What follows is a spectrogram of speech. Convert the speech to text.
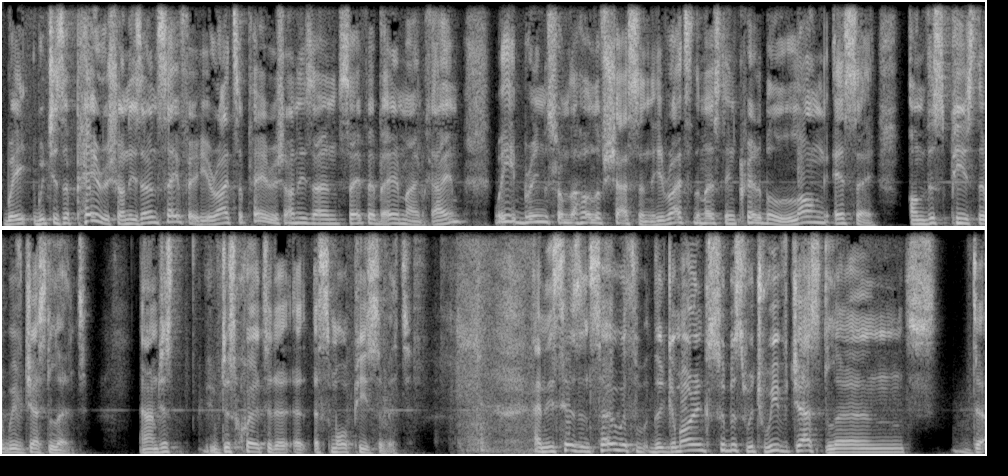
which is a Perish on his own Sefer. He writes a Perish on his own Sefer, Be'er Maim Chaim, where he brings from the whole of Shasen. He writes the most incredible long essay on this piece that we've just learnt. And I'm just, you've just quoted a, a small piece of it. And he says, and so with the Gemara in Ksubis, which we've just learned, the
